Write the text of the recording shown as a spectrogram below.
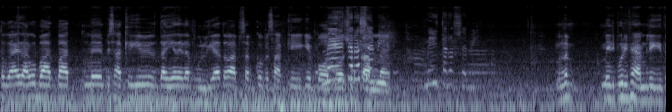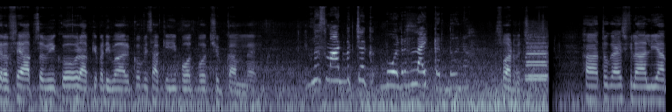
तो गाइस आपको बात बात में बैसाखी की बधाइयाँ देना भूल गया तो आप सबको बैसाखी की बहुत बहुत शुभकामनाएँ। मेरी तरफ़ से भी। मतलब मेरी पूरी फैमिली की तरफ़ से आप सभी को और आपके परिवार को बैसाखी की बहुत बहुत शुभकामनाएँ। इतना स्मार्ट बच्चा बोल रहे लाइक कर दो ना। स्मार्ट बच्चे। हाँ तो गैस फ़िलहाल ये आप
